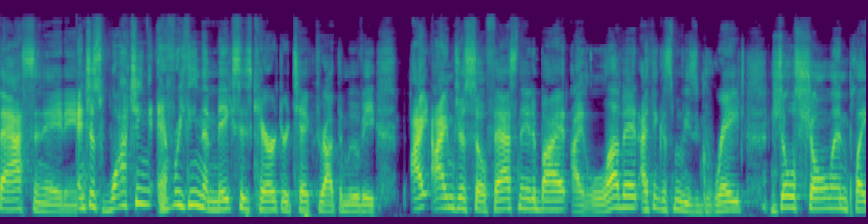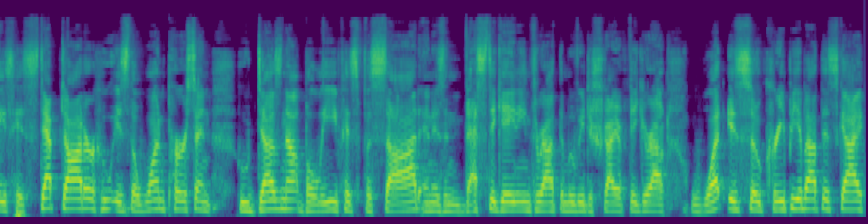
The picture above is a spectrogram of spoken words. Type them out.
fascinating. And just watching everything that makes his character tick throughout the movie, I, I'm just so fascinated by it. I love it. I think this movie's great. Jill Schoelen plays his stepdaughter, who is the one person who does not believe his facade and is investigating throughout the movie to try to figure out what is so creepy about this guy.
